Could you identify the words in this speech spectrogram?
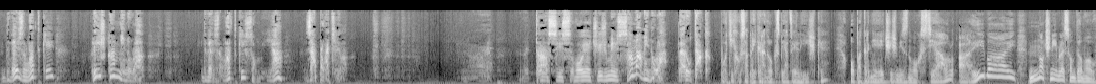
Dve zlatky líška minula. Dve zlatky som ja zaplatil. No, tá si svoje čižmy sama minula. Veru tak. Potichu sa prikradol k spiacej líške, opatrne jej čižmi z nôh stiahol a hýbaj nočným lesom domov.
